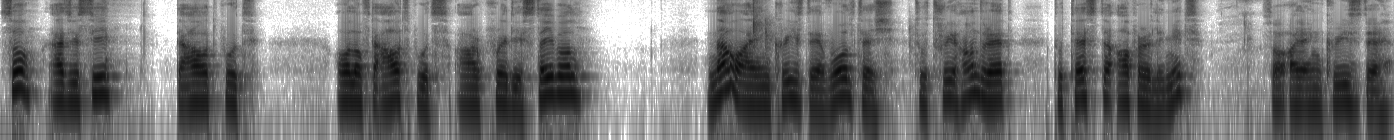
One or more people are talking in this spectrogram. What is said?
So as you see, the output, all of the outputs are pretty stable. Now I increase the voltage to 300 to test the upper limit. So I increase the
